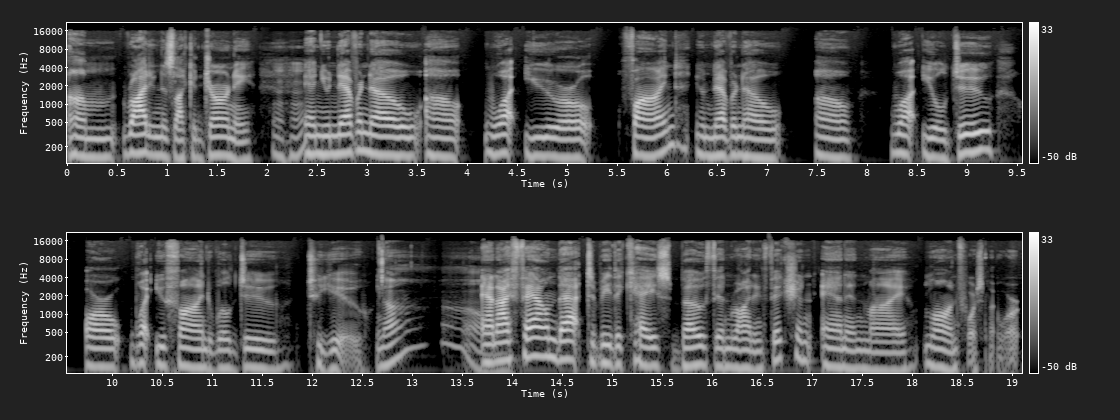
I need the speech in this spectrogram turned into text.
um, "Writing is like a journey, Mm-hmm. and you never know uh, what you'll find. You never know uh, what you'll do, or what you find will do to you." No. And I oh. found that to be the case both in writing fiction and in my law enforcement work.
